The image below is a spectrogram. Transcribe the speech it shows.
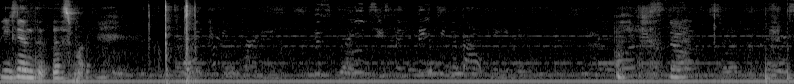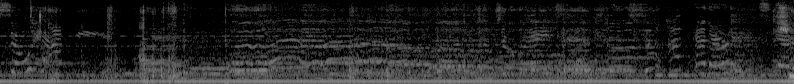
You can do this part. Bye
